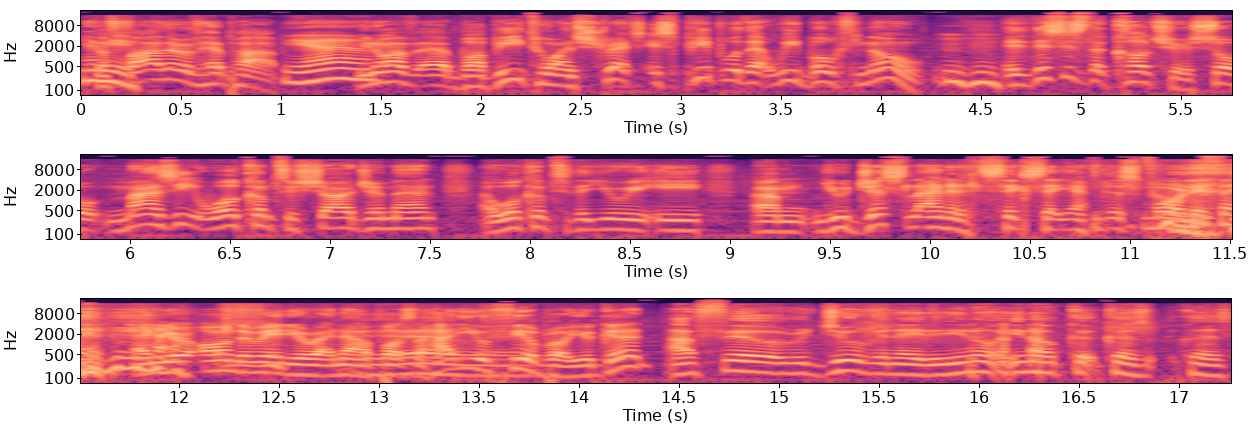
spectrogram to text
Have the you? father of hip hop. Yeah. You know, I've, uh, Bobbito and Stretch. It's people that we both know. Mm-hmm. Uh, This is the culture. So, Mazzi, welcome to Sharjah, man, and welcome to the UAE. Um, you just landed at 6 a.m. this morning, thing, and you're on the radio right now, Apostle. Yeah, How do you man. feel, bro? You good? I feel rejuvenated. You know, you know, cause, cause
